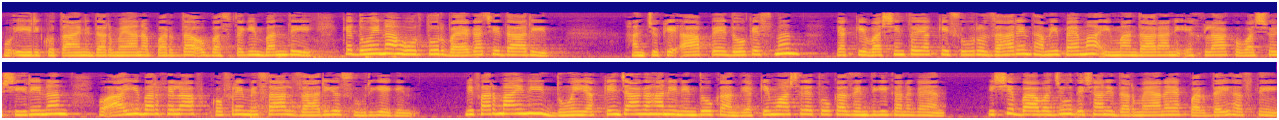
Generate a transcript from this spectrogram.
او ایری کو تائنی درمیانہ پردہ او بستگی بندی کہ دوئی نہ ہور تور بیگا چی دارید ہنچو کے آپ دو قسمند یک کے وشین تو یک سور و زہرند ہمیں پیما ایماندارانی اخلاق وش و شیرینند و آئی برخلاف کفر مثال، زہری و سوری گند۔ نی فرمائنی دوئیں یکیں جاگہانی نندو کند یکے معاشرے تو کا، زندگی کن گیند اسے باوجود ایشانی درمیانہ یک پردئی ہستیں۔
